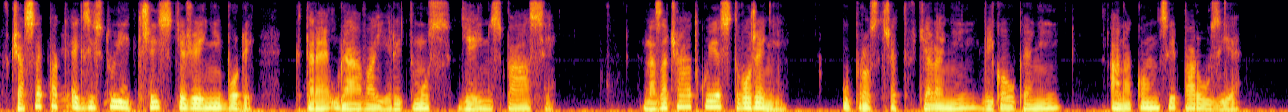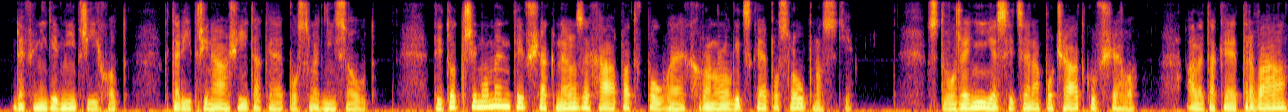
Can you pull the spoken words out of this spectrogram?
V čase pak existují tři stěžejní body, které udávají rytmus dějin spásy. Na začátku je stvoření, uprostřed vtělení, vykoupení a na konci parůzie, definitivní příchod, který přináší také poslední soud. Tyto tři momenty však nelze chápat v pouhé chronologické posloupnosti. Stvoření je sice na počátku všeho, ale také trvá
